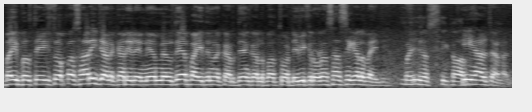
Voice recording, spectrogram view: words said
ਬਾਈ ਬਲਤੇਜ ਤੋਂ ਆਪਾਂ ਸਾਰੀ ਜਾਣਕਾਰੀ ਲੈਣੇ ਆ ਮਿਲਦੇ ਆ ਬਾਈ ਦੇ ਨਾਲ ਕਰਦੇ ਆ ਗੱਲਬਾਤ। ਤੁਹਾਡੀ ਵੀ ਕਰਾਉਣਾ। ਸਤਿ ਸ਼੍ਰੀ ਅਕਾਲ ਬਾਈ ਜੀ। ਬਈ ਸਤਿ ਸ੍ਰੀ ਅਕਾਲ। ਕੀ ਹਾਲ ਚਾਲ ਆ ਜੀ?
